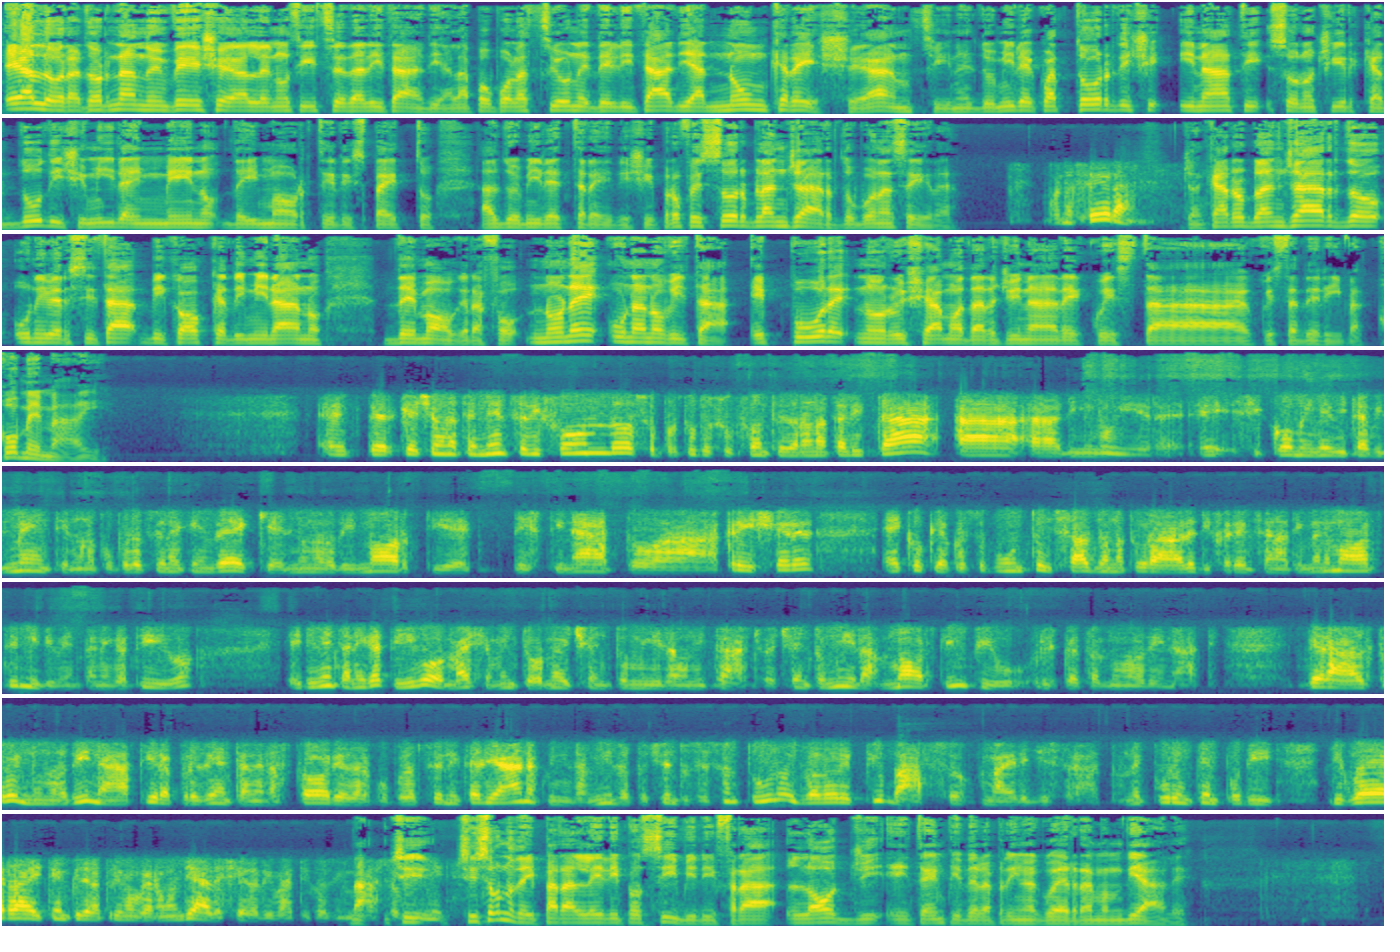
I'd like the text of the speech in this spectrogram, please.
E allora, tornando invece alle notizie dall'Italia, la popolazione dell'Italia non cresce, anzi nel 2014 i nati sono circa 12.000 in meno dei morti rispetto al 2013. Professor Blangiardo, buonasera. Buonasera. Giancarlo Blangiardo, Università Bicocca di Milano, demografo. Non è una novità, eppure non riusciamo ad arginare questa, questa deriva. Come mai? Eh, perché c'è una tendenza di fondo, soprattutto sul fronte della natalità, a, a, diminuire e siccome inevitabilmente in una popolazione che invecchia il numero dei morti è destinato a, a crescere, ecco che a questo punto il saldo naturale, differenza nati meno morti, mi diventa negativo e diventa negativo ormai siamo intorno ai 100.000 unità, cioè 100.000 morti in più rispetto al numero dei nati. Peraltro il numero dei nati rappresenta nella storia della popolazione italiana, quindi dal 1861, il valore più basso mai registrato. Neppure in tempo di, di guerra, ai tempi della Prima Guerra Mondiale, si era arrivati così in Ma basso. Ci, quindi... ci sono dei paralleli possibili fra l'oggi e i tempi della Prima Guerra Mondiale?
